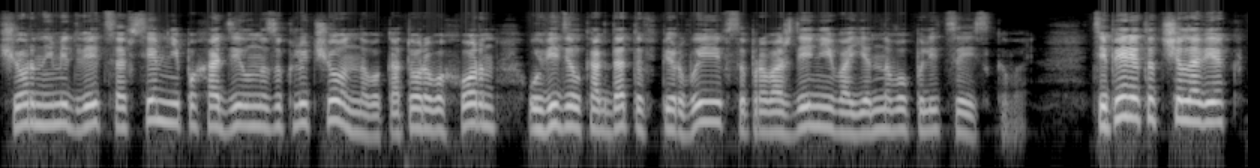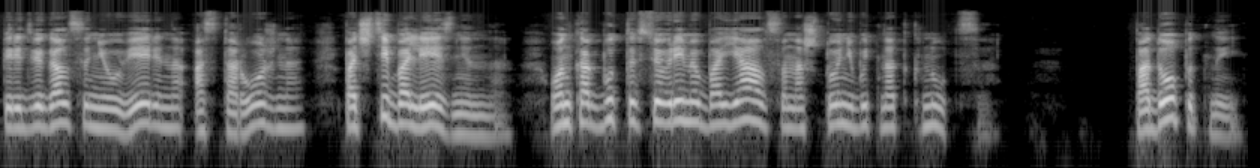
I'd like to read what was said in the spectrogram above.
Черный медведь совсем не походил на заключенного, которого Хорн увидел когда-то впервые в сопровождении военного полицейского. Теперь этот человек передвигался неуверенно, осторожно, почти болезненно. Он как будто все время боялся на что-нибудь наткнуться. Подопытный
